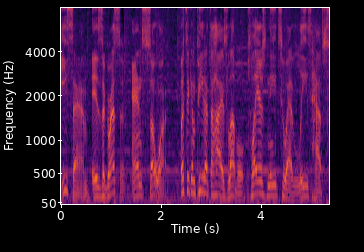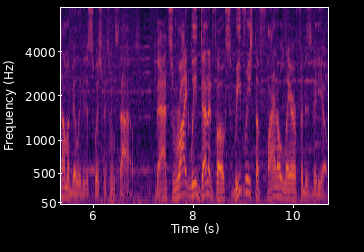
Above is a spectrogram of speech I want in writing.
Esam is aggressive, and so on. But to compete at the highest level, players need to at least have some ability to switch between styles. That's right, we've done it folks. We've reached the final layer for this video.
